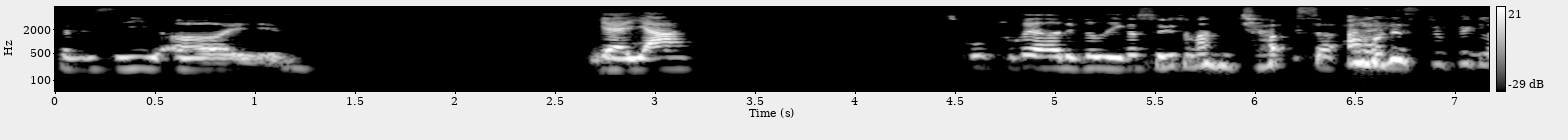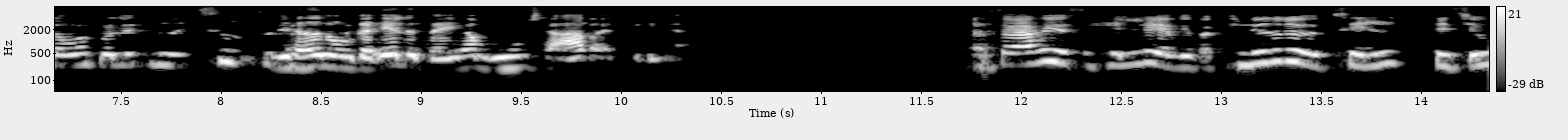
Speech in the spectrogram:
kan man sige, og øh, ja, jeg struktureret, det ved ikke at søge så mange jobs, så Agnes, du fik lov at gå lidt ned i tid, så vi havde nogle reelle dage om ugen til at arbejde på det her. Og så var vi jo så heldige, at vi var knyttet til DTU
